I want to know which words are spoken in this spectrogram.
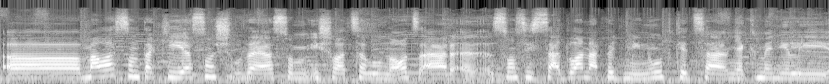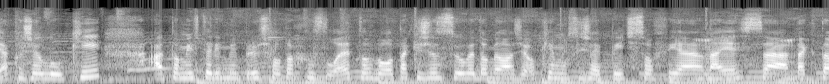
Uh, mala som taký, ja som, šla, ja som išla celú noc a e, som si sadla na 5 minút, keď sa nejak menili akože lúky a to mi vtedy mi prišlo trochu zle. To bolo také, že som si uvedomila, že ok, musíš aj piť, Sofia, najesť sa a takto.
